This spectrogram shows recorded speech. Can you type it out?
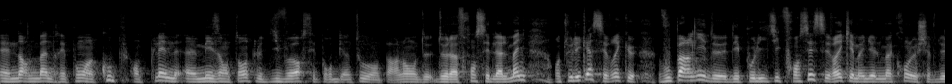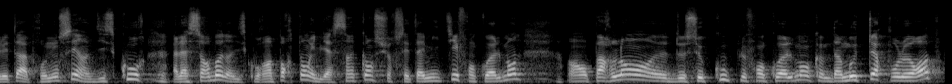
Euh, Nordman répond un couple en pleine euh, mésentente. Le divorce est pour bientôt en parlant de, la France et de l'Allemagne. En tous les cas, c'est vrai que vous parliez de- des politiques françaises. C'est vrai qu'Emmanuel Macron, le chef de l'État, a prononcé un discours à la Sorbonne, un discours important il y a cinq ans sur cette amitié franco-allemande, en parlant euh, de ce couple franco-allemand comme d'un moteur pour l'Europe.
